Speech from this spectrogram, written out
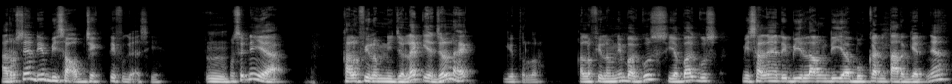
harusnya dia bisa objektif gak sih? Hmm. Maksudnya ya kalau film ini jelek ya jelek gitu loh. Kalau film ini bagus ya bagus. Misalnya dibilang dia bukan targetnya,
